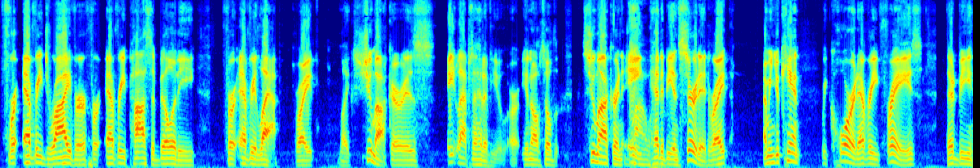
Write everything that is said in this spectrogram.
for every driver, for every possibility, for every lap, right? Like Schumacher is eight laps ahead of you, or you know, so Schumacher and eight Wow. had to be inserted, right? I mean, you can't record every phrase. There'd be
